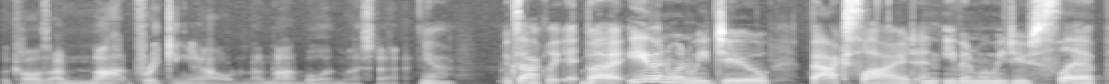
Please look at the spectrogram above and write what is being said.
because I'm not freaking out and I'm not blowing my stack. Yeah, exactly. But even when we do backslide and even when we do slip,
